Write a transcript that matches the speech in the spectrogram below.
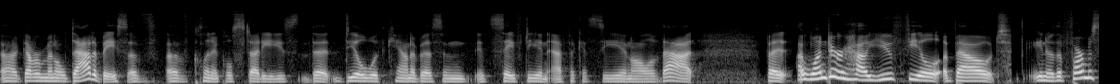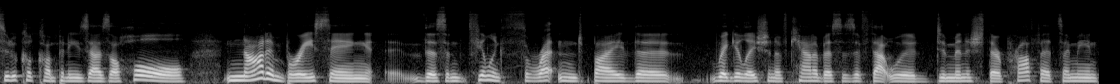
Uh, governmental database of, of clinical studies that deal with cannabis and its safety and efficacy and all of that. But I wonder how you feel about, you know, the pharmaceutical companies as a whole not embracing uh, this and feeling threatened by the regulation of cannabis as if that would diminish their profits. I mean,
